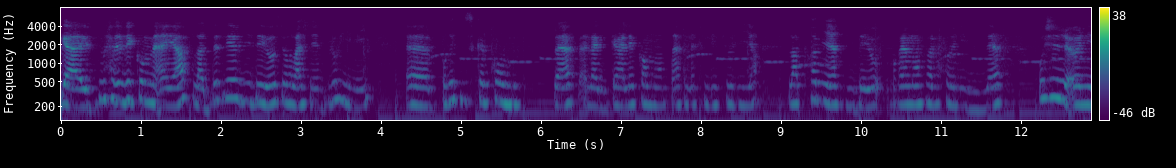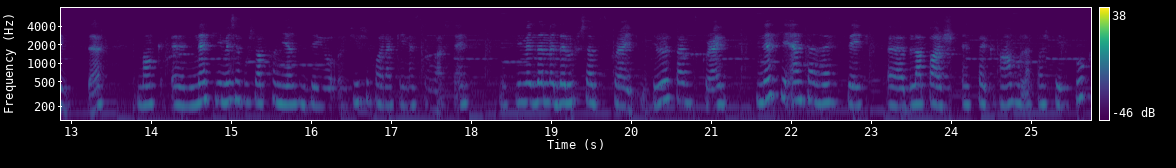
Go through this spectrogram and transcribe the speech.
guys مرحبا بكم معايا في la deuxième vidéo sur la chaîne بلوهيمي بغيت نشكركم بزاف على كاع les commentaires اللي خليتو ليا la première vidéo vraiment فرحوني بزاف وشجعوني بزاف donc الناس اللي ما شافوش la première vidéo يمشيو يشوفوا راه كاينة sur la chaîne الناس اللي مازال ما داروش subscribe يديروا subscribe الناس اللي intéressés ب la page Instagram و la page Facebook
